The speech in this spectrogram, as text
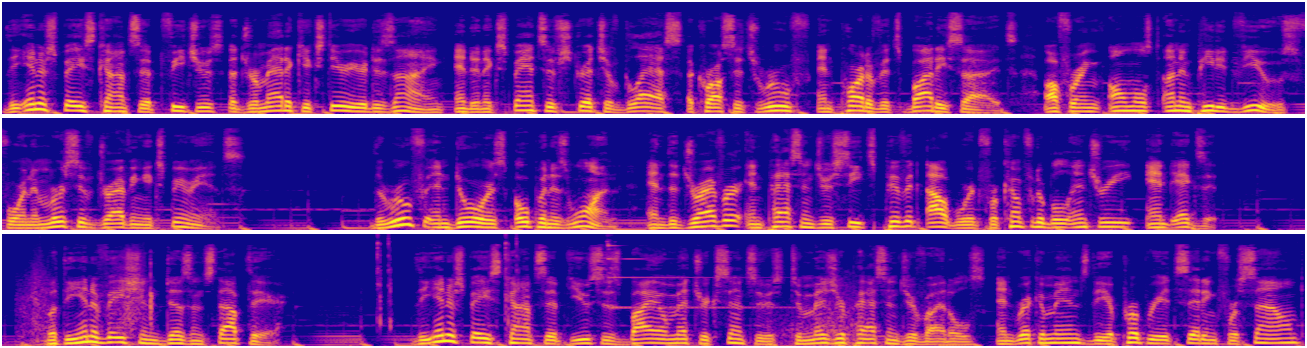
The Innerspace concept features a dramatic exterior design and an expansive stretch of glass across its roof and part of its body sides, offering almost unimpeded views for an immersive driving experience. The roof and doors open as one, and the driver and passenger seats pivot outward for comfortable entry and exit. But the innovation doesn't stop there. The Innerspace concept uses biometric sensors to measure passenger vitals and recommends the appropriate setting for sound,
